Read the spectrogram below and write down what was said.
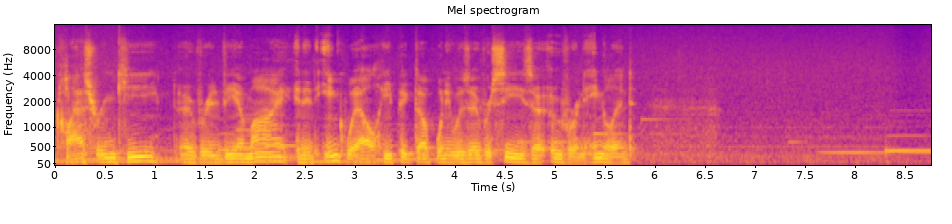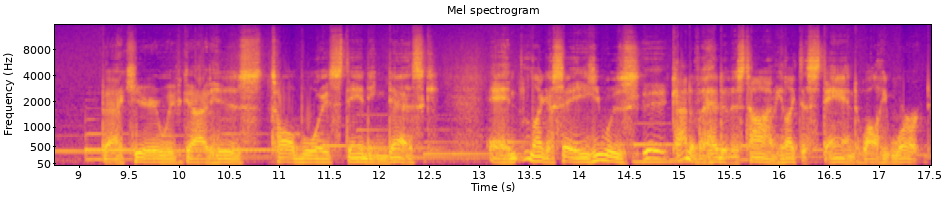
classroom key over at VMI and an inkwell he picked up when he was overseas uh, over in England. Back here we've got his tall boy standing desk and like I say, he was uh, kind of ahead of his time. He liked to stand while he worked.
